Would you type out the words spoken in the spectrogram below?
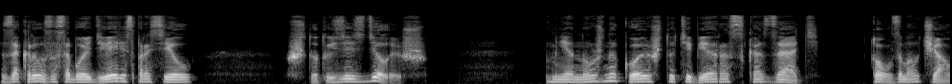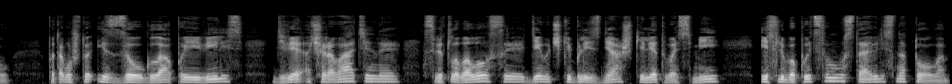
закрыл за собой дверь и спросил, «Что ты здесь делаешь?» «Мне нужно кое-что тебе рассказать». Тол замолчал потому что из-за угла появились две очаровательные, светловолосые девочки-близняшки лет восьми и с любопытством уставились на Тола.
